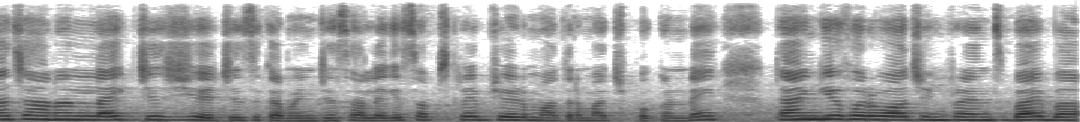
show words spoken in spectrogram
నా ఛానల్ లైక్ చేసి షేర్ చేసి కమెంట్ చేసి అలాగే సబ్స్క్రైబ్ చేయడం మాత్రం మర్చిపోకండి. Thank you for watching friends. Bye bye.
